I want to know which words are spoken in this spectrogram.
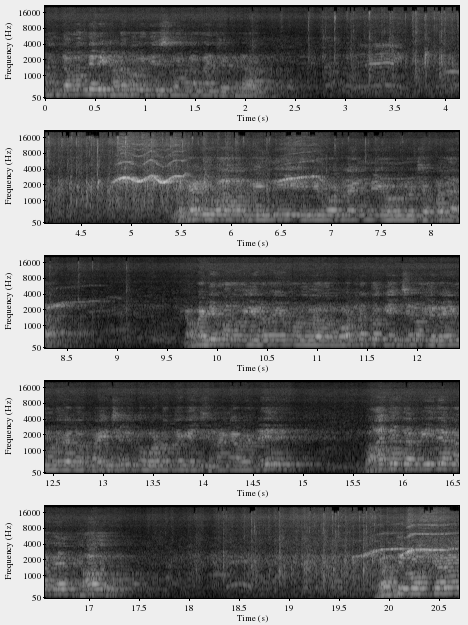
అంతమందిని కడపకు తీసుకొని రమ్మని చెప్పినారు. ఒకటి వాళ్ళకు ఎన్ని ఎన్ని ఓట్లన్నీ ఎవరు చెప్పలే కాబట్టి మనం ఇరవై మూడు వేల ఓట్లతో గెలిచినాం ఇరవై మూడు వేల పైచలకు ఓట్లతో గెలిచినాం కాబట్టి బాధ్యత మీదే అదేం కాదు. ప్రతి ఒక్కరూ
